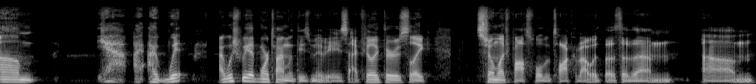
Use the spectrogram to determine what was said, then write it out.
um, yeah, I, I I wish we had more time with these movies. I feel like there's like so much possible to talk about with both of them. Um,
